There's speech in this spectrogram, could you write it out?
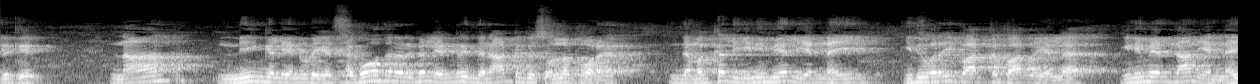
இருக்குது நான் நீங்கள் என்னுடைய சகோதரர்கள் என்று இந்த நாட்டுக்கு சொல்ல போகிறேன் இந்த மக்கள் இனிமேல் என்னை இதுவரை பார்த்த பார்வை அல்ல. இனிமேல் தான் என்னை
